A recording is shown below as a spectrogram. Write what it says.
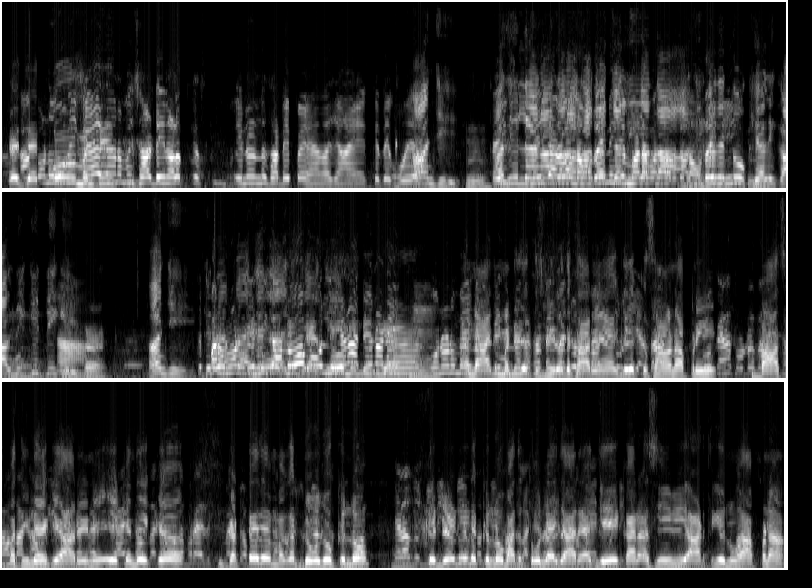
ਇਹ ਆਪਾਂ ਨੂੰ ਜੈਤੋ ਵੀ ਦੇਣ ਮੰਡੀ ਵੀ ਸਾਡੇ ਨਾਲ ਕਿਸ- ਇਹਨਾਂ ਨੇ ਸਾਡੇ ਪੈਸਿਆਂ ਦਾ ਜਾਂ ਐਂ ਕਿਤੇ ਖੋਇਆ। ਹਾਂਜੀ। ਕਈ- ਅਸੀਂ ਨਹੀਂ ਲੈਣਾ ਤਾਂ ਅਗਲਾ ਦੇਣਾ ਲਾਉਂਦਾ ਹੀ ਨਹੀਂ ਜੇ ਮਾੜਾ ਬੰਦਾ ਅਸੀਂ ਲਾਉਂਦਾ ਹੀ ਕਦੇ ਨਹੀਂ। ਧੋਖੇ ਵਾਲੀ ਗੱਲ ਨਹੀਂ ਕੀਤੀ ਗਈ ਹਾਂ। ਹਾਂਜੀ। ਤੇ ਪਰ ਹੁਣ ਜਿਹੜੀ ਗੱਲ ਉਹ ਬੋਲੀ ਹੈ ਨਾ ਕਿ ਉਹਨਾਂ ਨੇ ਉਹਨਾਂ ਨੂੰ ਮੈਂ ਅਨਾਜ ਮੰਡੀ ਦੀਆਂ ਤਸਵੀਰਾਂ ਦਿਖਾ ਰਹੇ ਆ ਜਿਹੜੇ ਕਿਸਾਨ ਆਪਣੀ ਬਾਸਪਤੀ ਲੈ ਕੇ ਆ ਰਹੇ ਨੇ ਇਹ ਕਹਿੰਦੇ ਇੱਕ ਗੱਟੇ ਦੇ ਮਗਰ 2-2 ਕਿਲੋ ਤੇ ਡੇਢ ਡੇਢ ਕਿਲੋ ਵੱਧ ਤੋਲਿਆ ਜਾ ਰਿਹਾ ਜੇਕਰ ਅਸੀਂ ਵੀ ਆੜਤੀਏ ਨੂੰ ਆਪਣਾ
